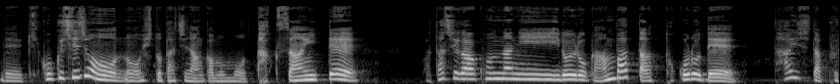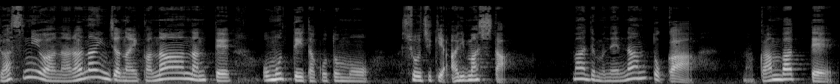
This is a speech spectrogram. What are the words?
で、帰国子女の人たちなんかももうたくさんいて、私がこんなにいろいろ頑張ったところで、大したプラスにはならないんじゃないかななんて思っていたことも正直ありました。まあでもね、なんとか、ま、頑張って、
